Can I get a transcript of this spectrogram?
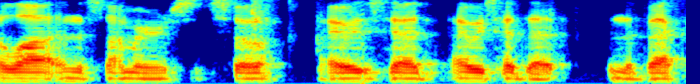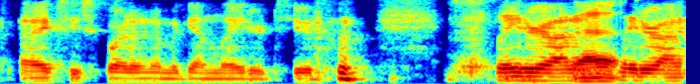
a lot in the summers. So I always had I always had that in the back. I actually scored on him again later too. later on, that... later on,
